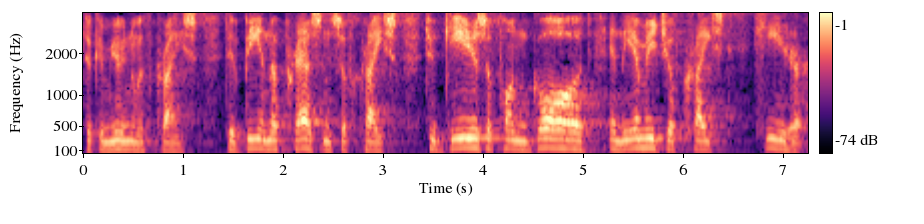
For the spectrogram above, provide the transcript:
to commune with Christ, to be in the presence of Christ, to gaze upon God in the image of Christ here,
